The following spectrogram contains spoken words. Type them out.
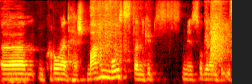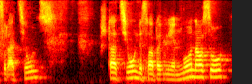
ähm, einen Corona-Test machen muss. Dann gibt es eine sogenannte Isolationsstation, das war bei mir in Murnau so,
